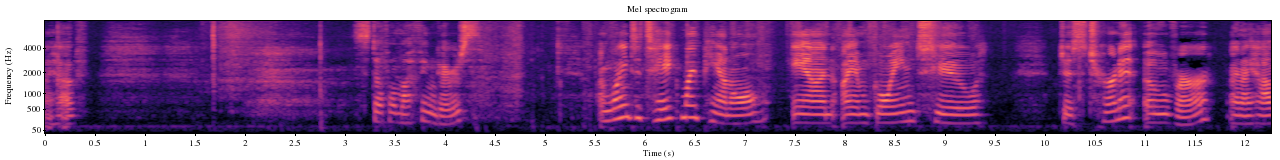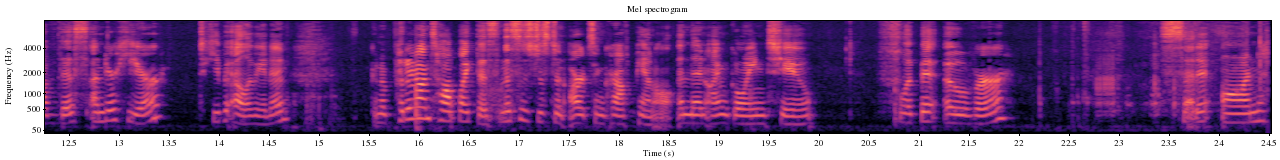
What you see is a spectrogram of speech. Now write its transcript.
I have stuff on my fingers. I'm going to take my panel and I am going to just turn it over and I have this under here to keep it elevated going to put it on top like this. And this is just an arts and craft panel. And then I'm going to flip it over, set it on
